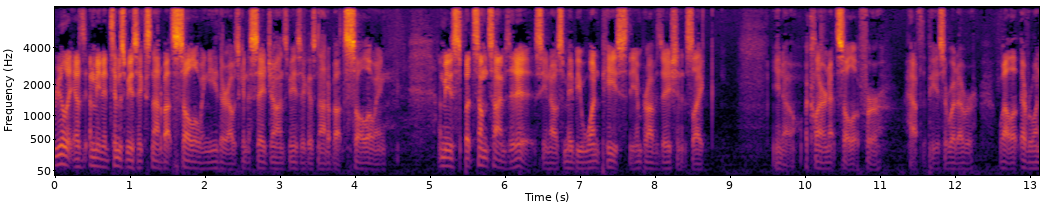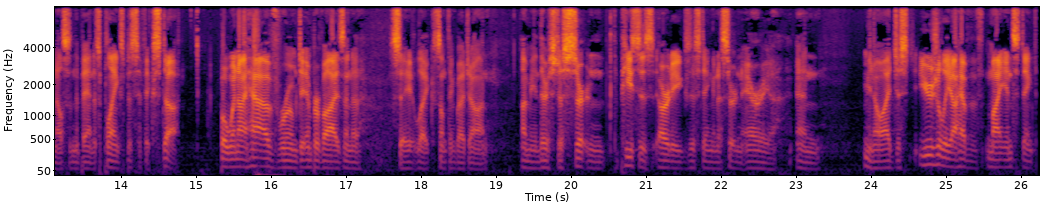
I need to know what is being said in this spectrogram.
really, I mean, Tim's music, it's not about soloing either. I was going to say John's music is not about soloing. I mean, but sometimes it is. You know, so maybe one piece, the improvisation is like, you know, a clarinet solo for half the piece or whatever, while everyone else in the band is playing specific stuff. But when I have room to improvise in a, uh, say, like something by John, I mean, there's just certain the pieces already existing in a certain area, and you know, I just usually I have my instinct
